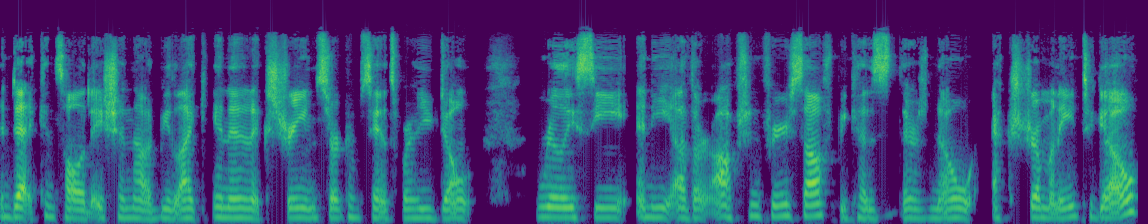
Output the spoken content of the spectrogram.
and debt consolidation. That would be like in an extreme circumstance where you don't really see any other option for yourself because there's no extra money to go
